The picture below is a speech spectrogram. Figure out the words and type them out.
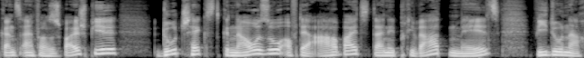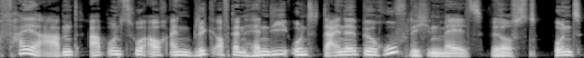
Ganz einfaches Beispiel. Du checkst genauso auf der Arbeit deine privaten Mails, wie du nach Feierabend ab und zu auch einen Blick auf dein Handy und deine beruflichen Mails wirfst. Und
